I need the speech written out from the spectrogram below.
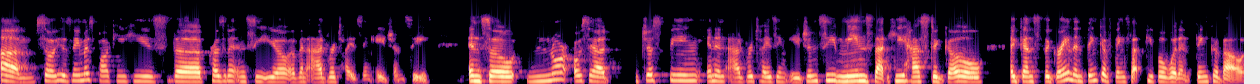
Um, so his name is Pocky. He's the president and CEO of an advertising agency. And so, nor, o sea, just being in an advertising agency means that he has to go against the grain and think of things that people wouldn't think about.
